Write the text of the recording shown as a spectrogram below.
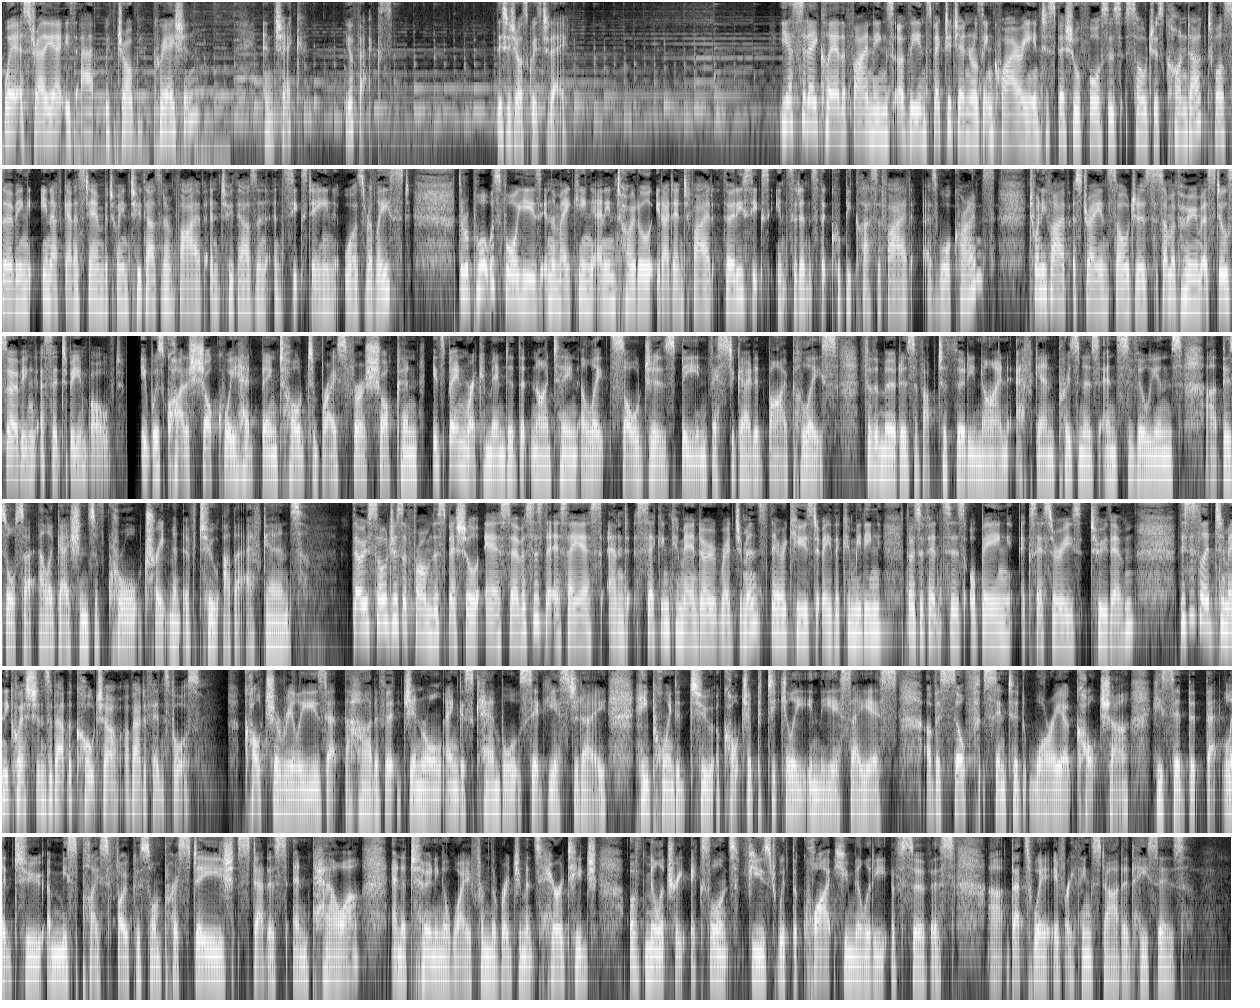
where Australia is at with job creation, and check your facts. This is your squiz today. Yesterday, Claire, the findings of the Inspector General's inquiry into Special Forces soldiers' conduct while serving in Afghanistan between 2005 and 2016 was released. The report was four years in the making, and in total, it identified 36 incidents that could be classified as war crimes. 25 Australian soldiers, some of whom are still serving, are said to be involved. It was quite a shock. We had been told to brace for a shock, and it's been recommended that 19 elite soldiers be investigated by police for the murders of up to 39 Afghan prisoners and civilians. Uh, there's also allegations of cruel treatment of two other Afghans. Those soldiers are from the Special Air Services, the SAS, and 2nd Commando regiments. They're accused of either committing those offences or being accessories to them. This has led to many questions about the culture of our Defence Force. Culture really is at the heart of it. General Angus Campbell said yesterday he pointed to a culture, particularly in the SAS, of a self centered warrior culture. He said that that led to a misplaced focus on prestige, status, and power, and a turning away from the regiment's heritage of military excellence fused with the quiet humility of service. Uh, that's where everything started, he says.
